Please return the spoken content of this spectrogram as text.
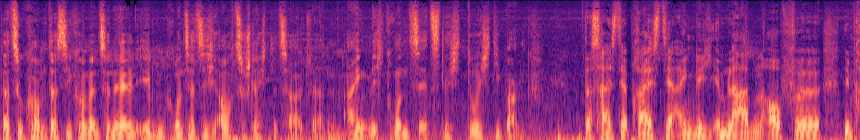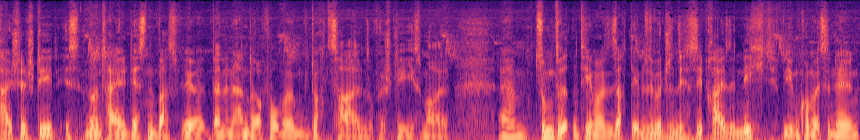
Dazu kommt, dass die konventionellen eben grundsätzlich auch zu schlecht bezahlt werden. Eigentlich grundsätzlich durch die Bank. Das heißt, der Preis, der eigentlich im Laden auf äh, dem Preisschild steht, ist nur ein Teil dessen, was wir dann in anderer Form irgendwie doch zahlen. So verstehe ich es mal. Ähm, zum dritten Thema. Sie sagten eben, Sie wünschen sich, dass die Preise nicht wie im konventionellen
